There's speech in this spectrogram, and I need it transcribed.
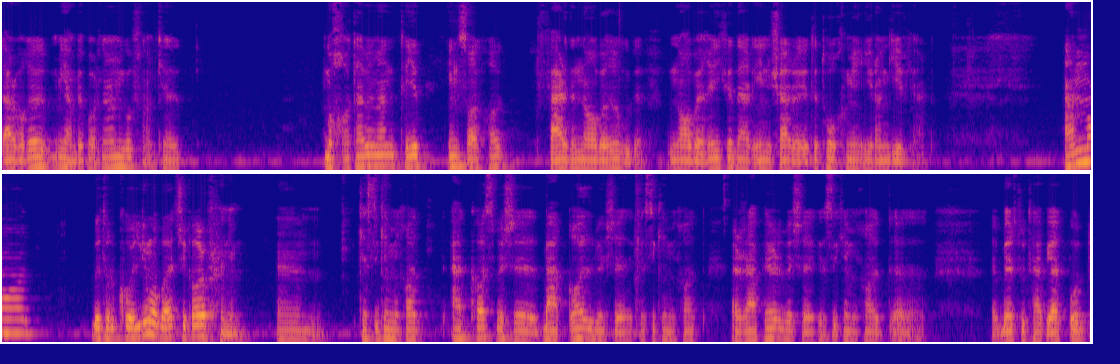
در واقع میگم به پارتنرم می‌گفتم که مخاطب من طی این سالها فرد نابغه بوده. نابغه ای که در این شرایط تخمی ایران گیر کرد. اما به طور کلی ما باید چیکار کنیم؟ کسی که می‌خواد عکاس بشه بقال بشه کسی که می‌خواد رپر بشه کسی که می‌خواد بر تو طبیعت بود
